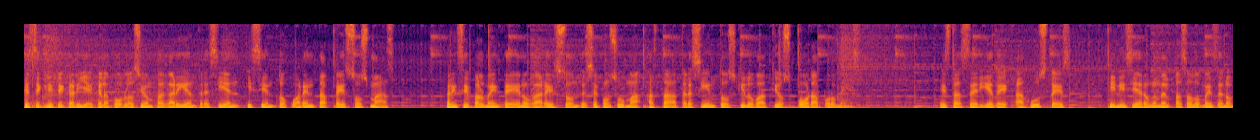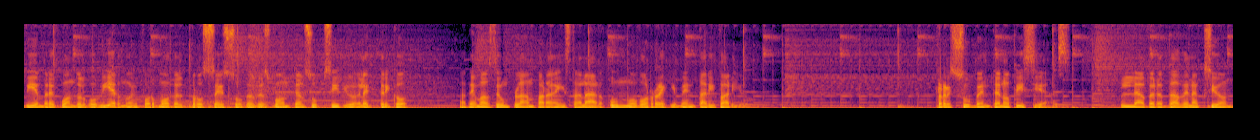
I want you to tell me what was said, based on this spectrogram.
que significaría que la población pagaría entre 100 y 140 pesos más, principalmente en hogares donde se consuma hasta 300 kilovatios hora por mes. Esta serie de ajustes iniciaron en el pasado mes de noviembre cuando el gobierno informó del proceso de desmonte al subsidio eléctrico, además de un plan para instalar un nuevo régimen tarifario. Resumen de noticias. La verdad en acción.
